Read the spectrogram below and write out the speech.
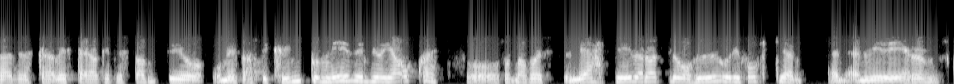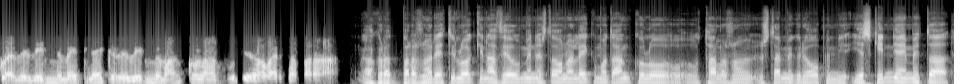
það virka, virka í ágætti standi og, og mér finnst allt í kringum liði mjög jákvæmt og svona þú veist, létti yfir öllu og hugur í fólki en En, en við erum, sko, ef við vinnum eitt leik, ef við vinnum Angola hann úti, þá er það bara... Akkurat, bara svona rétt í lokina að þú minnist á hann að leikum átta Angola og, og, og tala svona um stemmingunni og opnum. Ég, skinnja einmitt að,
